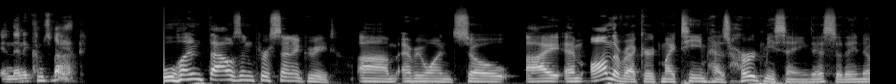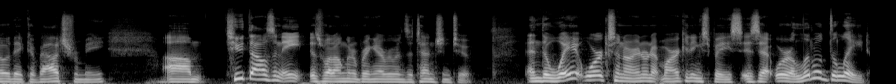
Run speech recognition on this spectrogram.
and then it comes back. 1000% agreed, um, everyone. So I am on the record. My team has heard me saying this, so they know they can vouch for me. Um, 2008 is what I'm going to bring everyone's attention to. And the way it works in our internet marketing space is that we're a little delayed,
